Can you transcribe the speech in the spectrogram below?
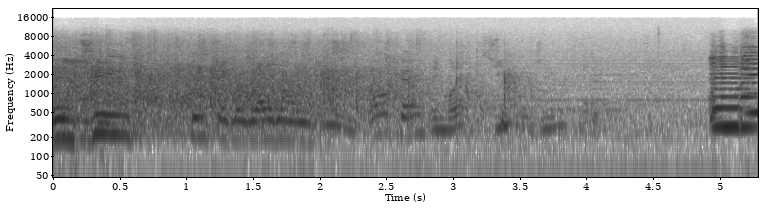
In G, Streets of Laredo in G. Okay. In what? G? G.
